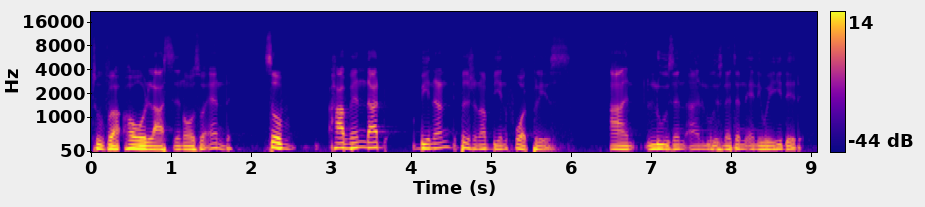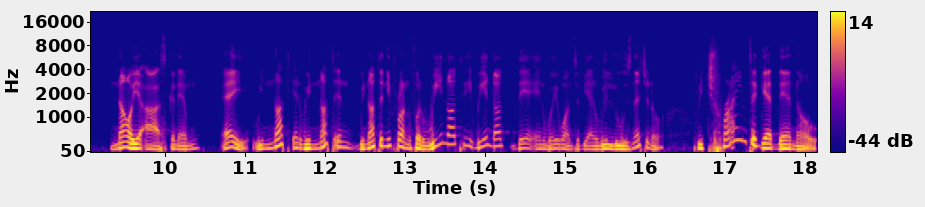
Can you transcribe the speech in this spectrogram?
too for how last season also end. So having that, being in the position of being fourth place and losing and losing it in any way he did. Now you're asking him, hey, we not in we not in we not in the front foot. We not we not there in where we want to be and we losing it, you know. We trying to get there now.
